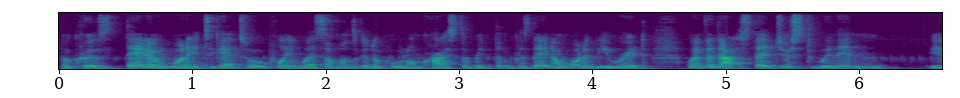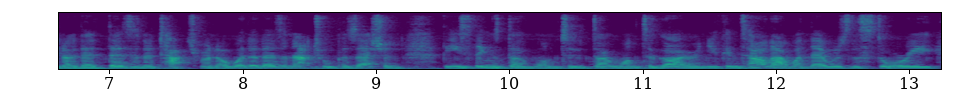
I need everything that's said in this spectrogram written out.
because they don't want it to get to a point where someone's going to call on Christ to rid them because they don't want to be rid. Whether that's they're just within you know there's an attachment or whether there's an actual possession. These things don't want to don't want to go. And you can tell that when there was the story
